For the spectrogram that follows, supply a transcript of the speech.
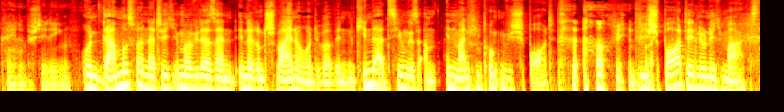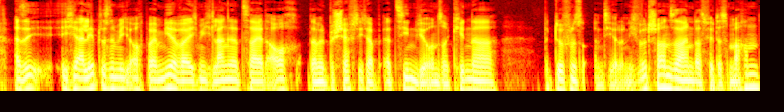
Kann ich nur bestätigen. Und da muss man natürlich immer wieder seinen inneren Schweinehund überwinden. Kindererziehung ist in manchen Punkten wie Sport. Auf jeden Wie Fall. Sport, den du nicht magst. Also ich erlebe das nämlich auch bei mir, weil ich mich lange Zeit auch damit beschäftigt habe, erziehen wir unsere Kinder bedürfnisorientiert. Und ich würde schon sagen, dass wir das machen.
